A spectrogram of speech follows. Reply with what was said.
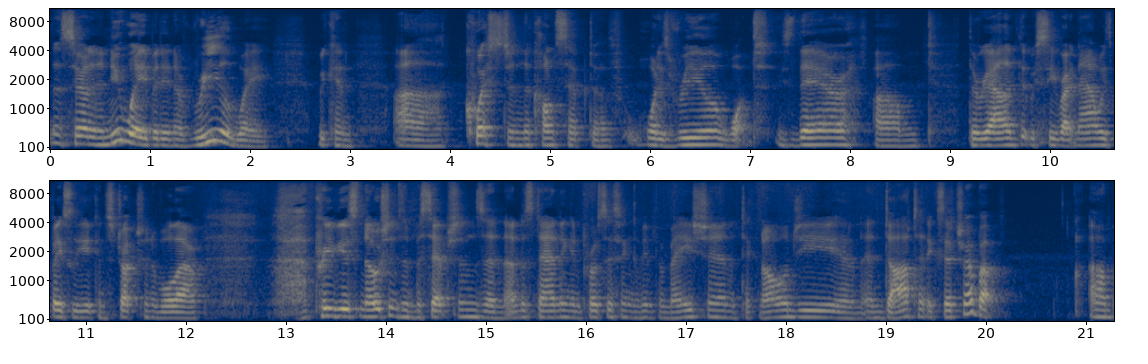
necessarily in a new way, but in a real way. We can uh, question the concept of what is real, what is there. Um, the reality that we see right now is basically a construction of all our previous notions and perceptions and understanding and processing of information and technology and, and data, etc. But Um,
